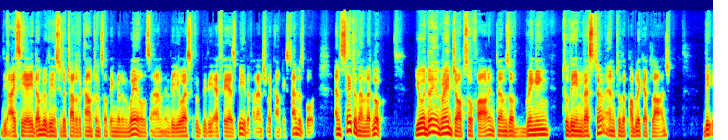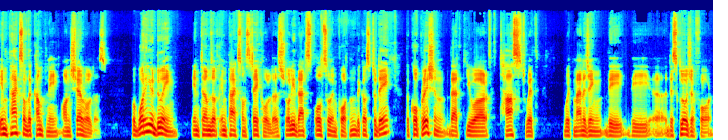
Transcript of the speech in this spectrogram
the, ICAEW, the Institute of Chartered Accountants of England and Wales, and in the US, it would be the FASB, the Financial Accounting Standards Board, and say to them that look, you are doing a great job so far in terms of bringing to the investor and to the public at large the impacts of the company on shareholders. But what are you doing in terms of impacts on stakeholders? Surely that's also important because today the corporation that you are tasked with with managing the the uh, disclosure for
